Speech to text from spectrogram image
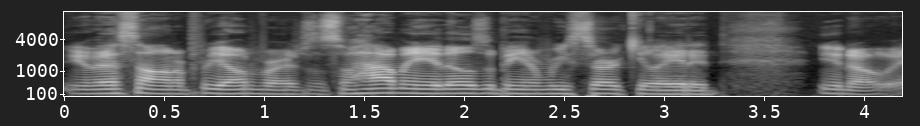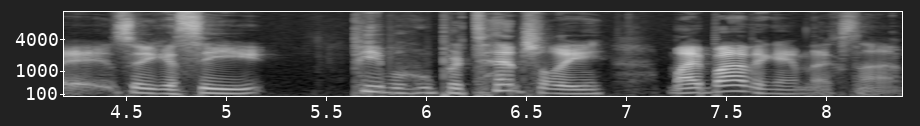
You know they're selling a pre-owned version. So how many of those are being recirculated? You know, eh, so you can see people who potentially might buy the game next time.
